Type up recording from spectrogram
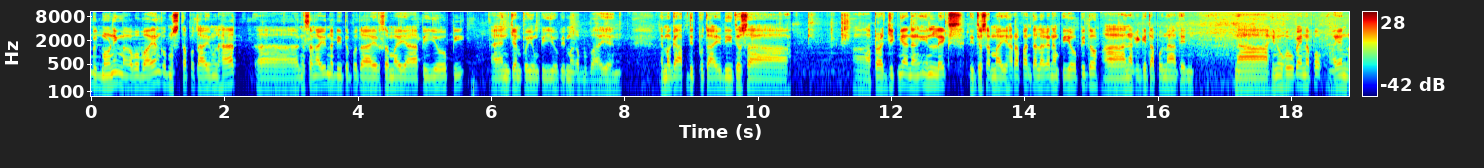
Good morning mga kababayan. Kumusta po tayong lahat? Ah, hanggang sa ngayon, nandito po tayo sa may ah, PUP. Ayan, dyan po yung PUP mga kababayan. Ay, mag-update po tayo dito sa ah, project nga ng Inlex. Dito sa may harapan talaga ng PUP to. Ah, nakikita po natin na hinuhukay na po. Ayan,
